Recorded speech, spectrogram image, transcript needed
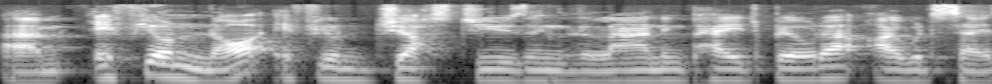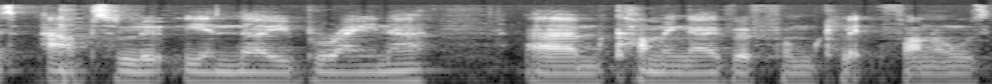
Um, if you're not, if you're just using the landing page builder, I would say it's absolutely a no-brainer. Um, coming over from ClickFunnels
